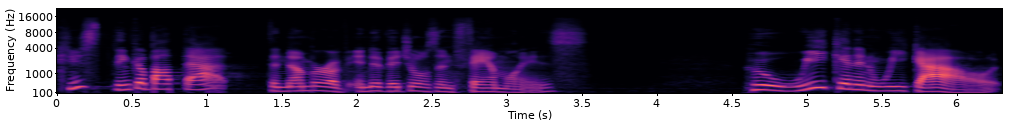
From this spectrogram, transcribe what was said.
can you just think about that? The number of individuals and families who week in and week out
